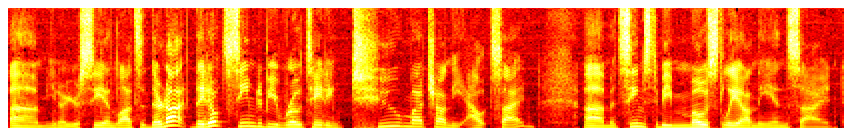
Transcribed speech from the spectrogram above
Um, you know, you're seeing lots of. They're not. They don't seem to be rotating too much on the outside. Um, it seems to be mostly on the inside,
